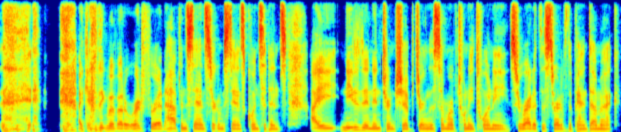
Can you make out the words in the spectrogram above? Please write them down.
I can't think of a better word for it. Happenstance, circumstance, coincidence. I needed an internship during the summer of 2020. So, right at the start of the pandemic.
